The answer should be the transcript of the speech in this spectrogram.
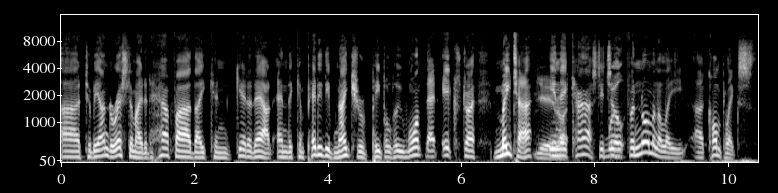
Uh, to be underestimated how far they can get it out and the competitive nature of people who want that extra metre Yeah, in their right. cast. It's Well- a phenomenally uh, complex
